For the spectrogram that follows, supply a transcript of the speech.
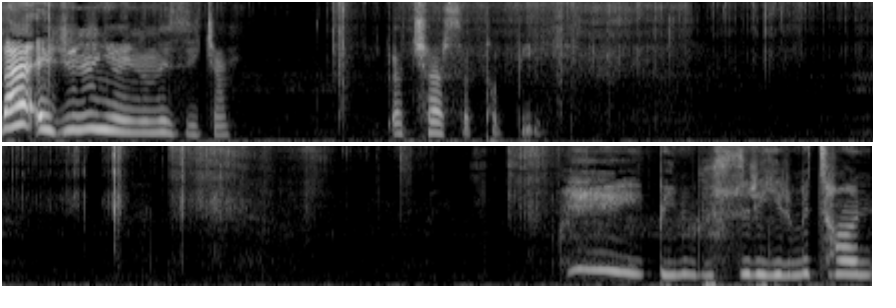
Ben Ece'nin yayınını izleyeceğim. Açarsa tabii. Benim bir sürü 20 tane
